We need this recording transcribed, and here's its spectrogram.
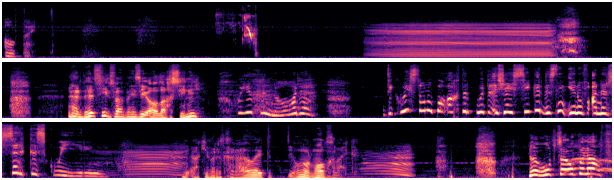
Altyd. Nou dis iets wat mense aldag sien nie. Goeie genade. Die koei staan op haar agterpote. Is jy seker dis nie een of ander sirkuskoei hierdie nie? Die akkie wat dit geruil het, het heel normaal gelyk. Nou hop sy op en af.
